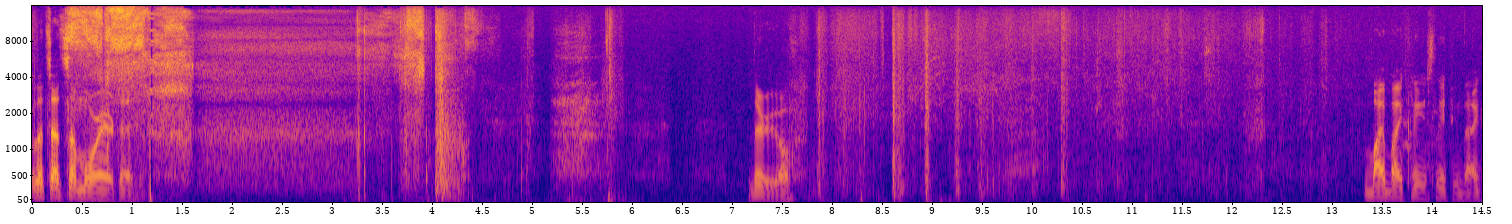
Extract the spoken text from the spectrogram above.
let's add some more air to it. There you go. Bye bye clean sleeping bag.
